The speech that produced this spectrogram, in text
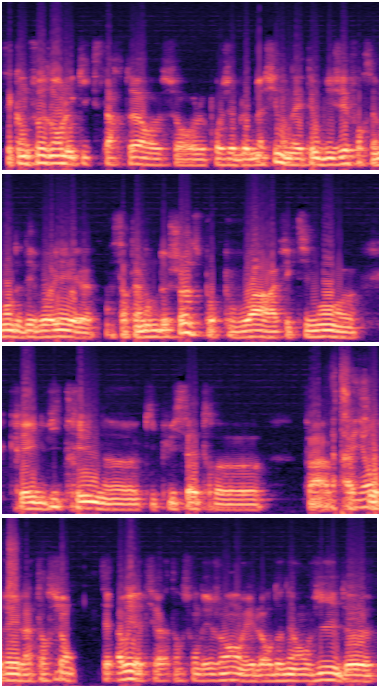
c'est qu'en faisant le Kickstarter euh, sur le projet Blood Machine, on a été obligé forcément de dévoiler euh, un certain nombre de choses pour pouvoir effectivement euh, créer une vitrine qui puisse être, enfin, attirer l'attention. Ah oui, attirer l'attention des gens et leur donner envie de,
